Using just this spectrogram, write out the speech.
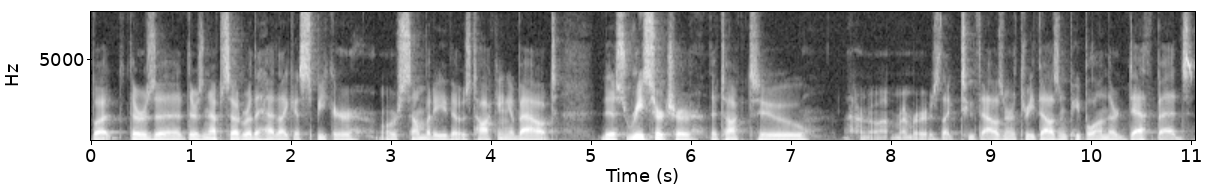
but there's a there's an episode where they had like a speaker or somebody that was talking about this researcher that talked to I don't know I remember it was like 2,000 or 3,000 people on their deathbeds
